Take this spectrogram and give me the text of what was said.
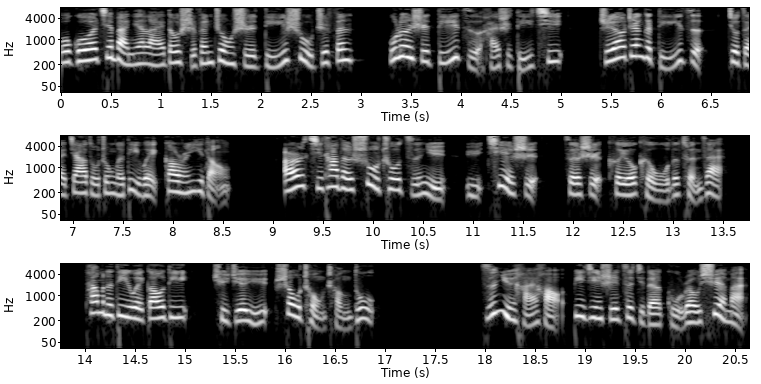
我国千百年来都十分重视嫡庶之分，无论是嫡子还是嫡妻，只要沾个嫡字，就在家族中的地位高人一等；而其他的庶出子女与妾室，则是可有可无的存在，他们的地位高低取决于受宠程度。子女还好，毕竟是自己的骨肉血脉，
